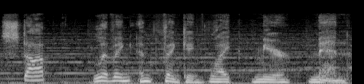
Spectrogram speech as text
Stop living and thinking like mere men.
